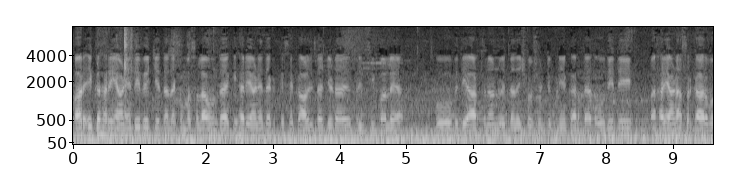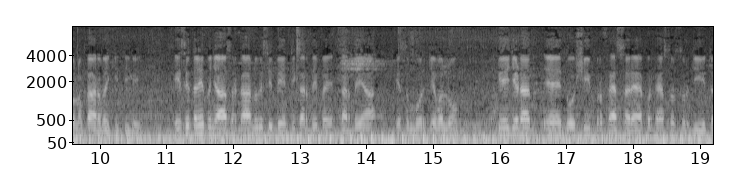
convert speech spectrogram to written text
ਪਰ ਇੱਕ ਹਰਿਆਣੇ ਦੇ ਵਿੱਚ ਇਦਾਂ ਦਾ ਇੱਕ ਮਸਲਾ ਹੁੰਦਾ ਹੈ ਕਿ ਹਰਿਆਣੇ ਦਾ ਕਿਸੇ ਕਾਲਜ ਦਾ ਜਿਹੜਾ ਪ੍ਰਿੰਸੀਪਲ ਹੈ ਉਹ ਵਿਦਿਆਰਥਣਾਂ ਨੂੰ ਇਦਾਂ ਦੇ ਸ਼ੋਸ਼ਣ ਟਿੱਪਣੀਆਂ ਕਰਦਾ ਹੈ ਤਾਂ ਉਹਦੇ ਤੇ ਹਰਿਆਣਾ ਸਰਕਾਰ ਵੱਲੋਂ ਕਾਰਵਾਈ ਕੀਤੀ ਗਈ। ਇਸੇ ਤਰ੍ਹਾਂ ਹੀ ਪੰਜਾਬ ਸਰਕਾਰ ਨੂੰ ਵੀ ਅਸੀਂ ਬੇਨਤੀ ਕਰਦੇ ਪਏ, ਕਰਦੇ ਆ ਇਸ ਮੋਰਚੇ ਵੱਲੋਂ ਕਿ ਜਿਹੜਾ ਦੋਸ਼ੀ ਪ੍ਰੋਫੈਸਰ ਹੈ ਪ੍ਰੋਫੈਸਰ ਸੁਰਜੀਤ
